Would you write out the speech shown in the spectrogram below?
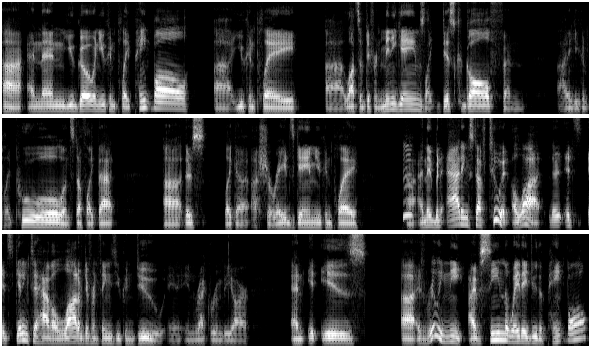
Uh, and then you go and you can play paintball. Uh, you can play uh, lots of different mini games like disc golf, and I think you can play pool and stuff like that. Uh, there's like a, a charades game you can play. uh, and they've been adding stuff to it a lot. There, it's it's getting to have a lot of different things you can do in, in Rec Room VR, and it is uh, is really neat. I've seen the way they do the paintball,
